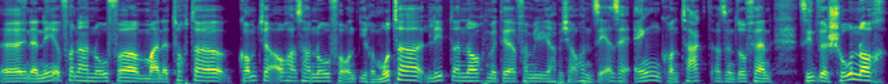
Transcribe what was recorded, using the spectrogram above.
äh, in der Nähe von Hannover. Meine Tochter kommt ja auch aus Hannover und ihre Mutter lebt da noch. Mit der Familie habe ich auch einen sehr, sehr engen Kontakt. Also insofern sind wir schon noch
